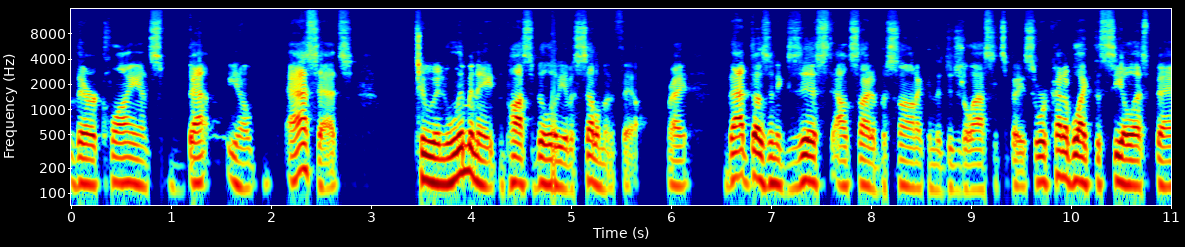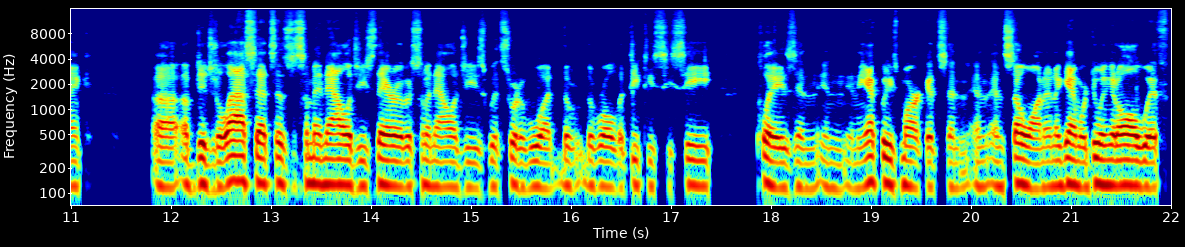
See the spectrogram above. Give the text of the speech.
their clients you know assets to eliminate the possibility of a settlement fail, right? That doesn't exist outside of Bosonic in the digital asset space. So we're kind of like the CLS bank uh, of digital assets. There's some analogies there. There's some analogies with sort of what the, the role that DTCC plays in, in, in the equities markets and, and, and so on. And again, we're doing it all with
